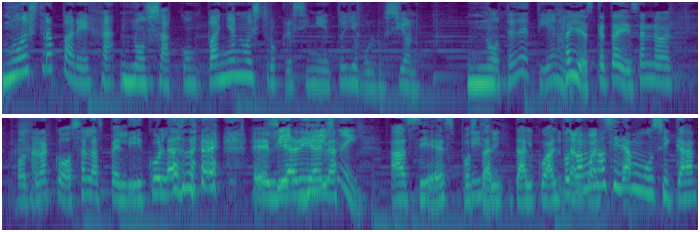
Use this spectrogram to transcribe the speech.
Nuestra pareja nos acompaña en nuestro crecimiento y evolución. No te detiene. Ay, es que te dicen no, otra cosa, las películas, el Sí, día a día. la- Disney. Así es, pues tal, cual. Pues Tal vámonos cual. a ir a música.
